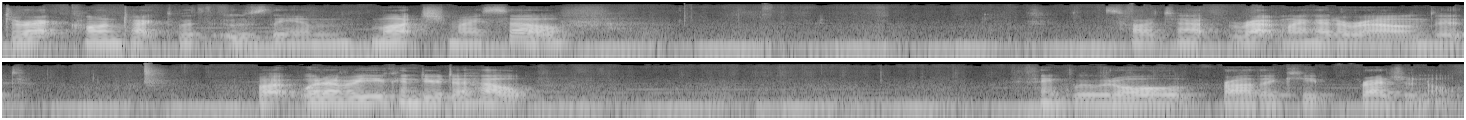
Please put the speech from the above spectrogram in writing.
direct contact with Uzlium much myself. It's hard to wrap my head around it. But whatever you can do to help, I think we would all rather keep Reginald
